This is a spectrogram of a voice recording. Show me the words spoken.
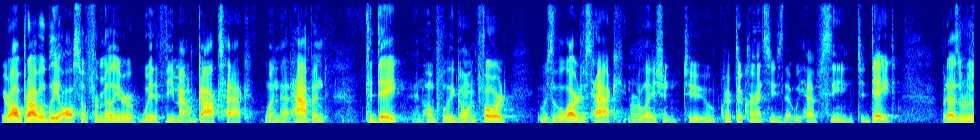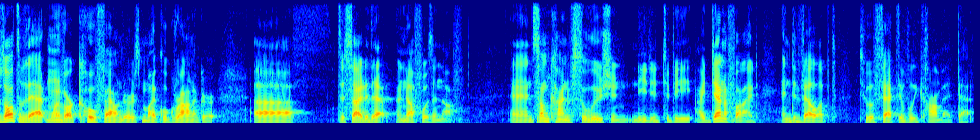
You're all probably also familiar with the Mt. Gox hack when that happened. To date, and hopefully going forward, it was the largest hack in relation to cryptocurrencies that we have seen to date. But as a result of that, one of our co-founders, Michael Gronager, uh, decided that enough was enough. And some kind of solution needed to be identified and developed to effectively combat that.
